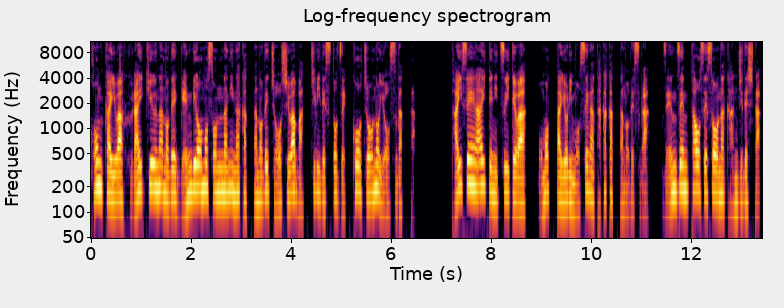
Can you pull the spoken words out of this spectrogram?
今回はフライ級なので減量もそんなになかったので調子はバッチリですと絶好調の様子だった。対戦相手については、思ったよりも背が高かったのですが、全然倒せそうな感じでした。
